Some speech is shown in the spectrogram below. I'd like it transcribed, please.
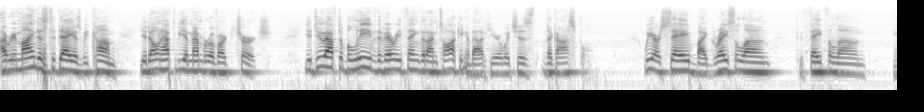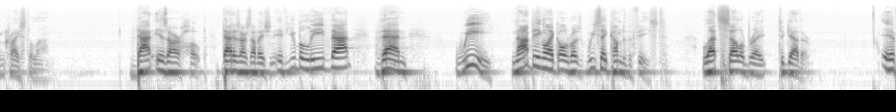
I remind us today as we come, you don't have to be a member of our church. You do have to believe the very thing that I'm talking about here, which is the gospel. We are saved by grace alone, through faith alone, in Christ alone. That is our hope. That is our salvation. If you believe that, then we, not being like old rose, we say, come to the feast. Let's celebrate together. If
